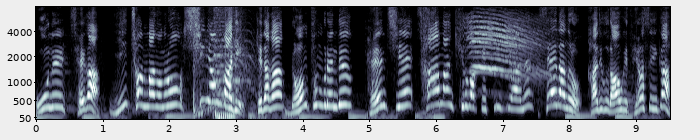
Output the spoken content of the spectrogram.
오늘 제가 2천만 원으로 신형 바디 게다가 명품 브랜드 벤츠의 4만 킬로밖에 뛰지 않은 세단으로 가지고 나오게 되었으니까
